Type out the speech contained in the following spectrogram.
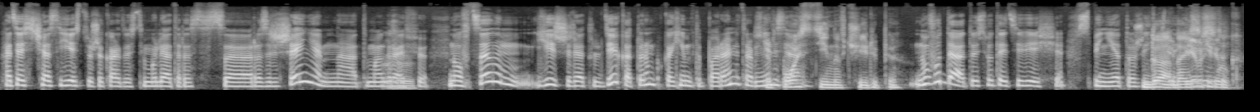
Хотя сейчас есть уже кардиостимуляторы с э, разрешением на томографию, но в целом есть же ряд людей, которым по каким-то параметрам Если нельзя. Пластина в черепе. Ну вот да, то есть вот эти вещи. В спине тоже Да, есть. да. Пирсинг.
